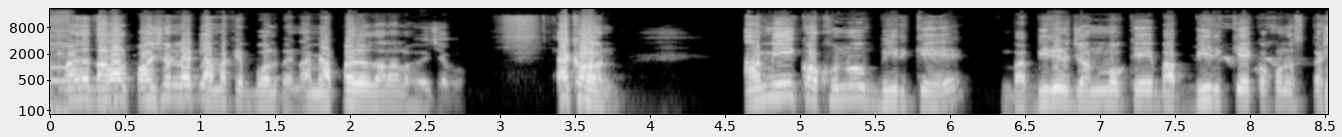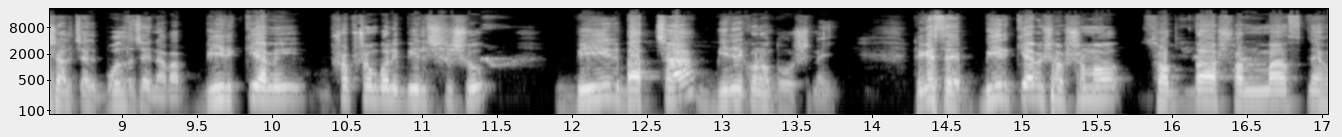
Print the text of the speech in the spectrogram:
আপনাদের দালাল প্রয়োজন লাগলে আমাকে বলবেন, আমি আপনাদের দালাল হয়ে যাব। এখন, আমি কখনো বীরকে বা বীরের জন্মকে বা বীরকে কখনো স্পেশাল চাইল্ড বলতে চাই না, বা বীরকে আমি সবসময় বলি বীর শিশু, বীর বাচ্চা, বীরের কোনো দোষ নেই, ঠিক আছে? বীরকে আমি সবসময় শ্রদ্ধা, সম্মান, স্নেহ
